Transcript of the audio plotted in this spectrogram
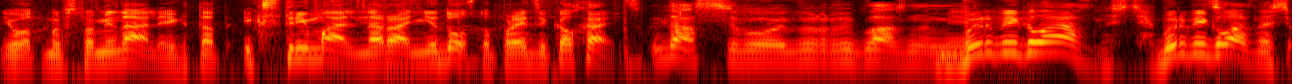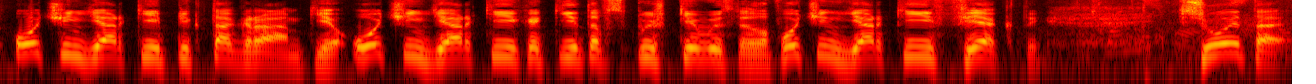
И вот мы вспоминали этот экстремально ранний доступ Radical Heights. Да, с его вырвиглазными... Вырвиглазность. Вырвиглазность. Очень яркие пиктограммки, очень яркие какие-то вспышки выстрелов, очень яркие эффекты. Все это,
